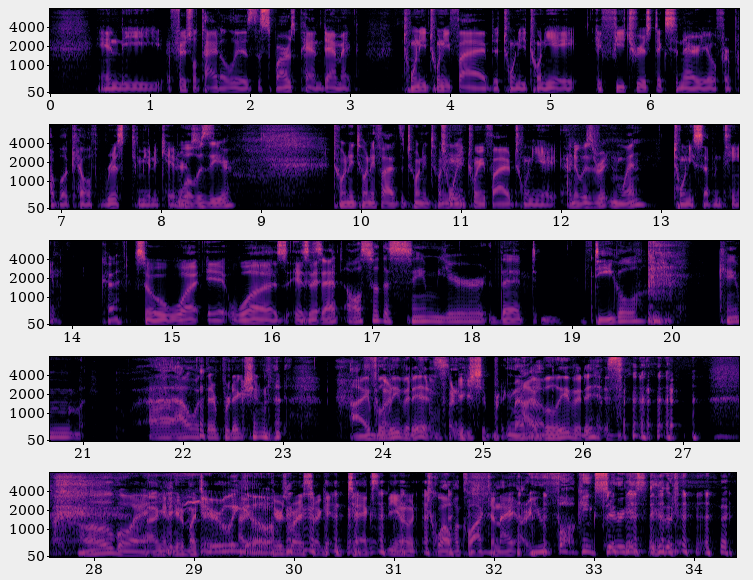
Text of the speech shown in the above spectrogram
and the official title is "The SPARS Pandemic." 2025 to 2028, a futuristic scenario for public health risk communicators. What was the year? 2025 to 2028. 2025 28? And it was written when? 2017. Okay. So what it was is, Is it that also the same year that Deagle came uh, out with their prediction? I believe it is. Funny you should bring that I up. believe it is. oh boy. I'm gonna get a bunch Here we I- go. here's where I start getting text. You know, 12 o'clock tonight. Are you fucking serious, dude?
